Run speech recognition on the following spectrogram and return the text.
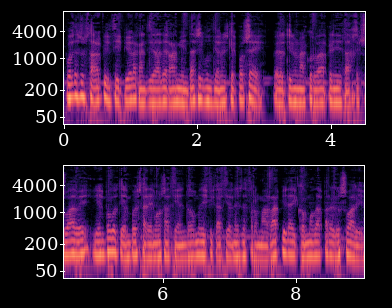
puede asustar al principio la cantidad de herramientas y funciones que posee, pero tiene una curva de aprendizaje suave y en poco tiempo estaremos haciendo modificaciones de forma rápida y cómoda para el usuario.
